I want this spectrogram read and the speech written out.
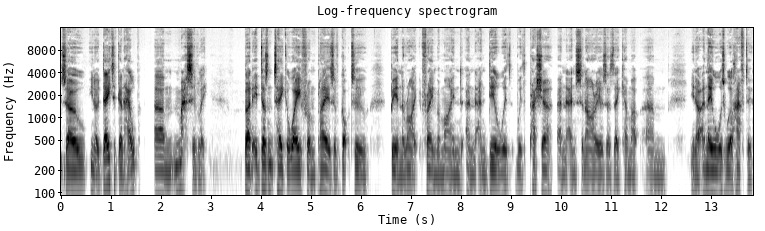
So, you know, data can help um, massively, but it doesn't take away from players have got to be in the right frame of mind and, and deal with, with pressure and, and scenarios as they come up, um, you know, and they always will have to.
